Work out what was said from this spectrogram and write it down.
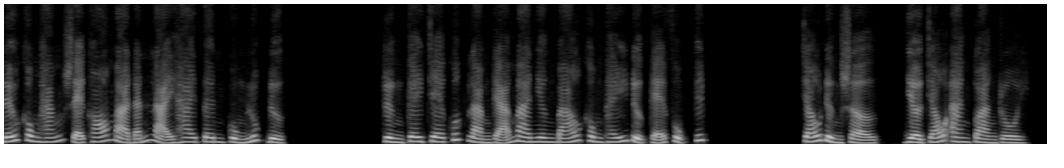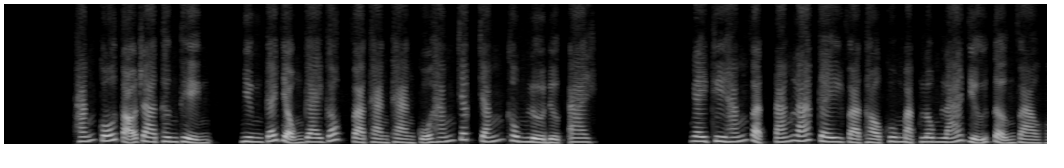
nếu không hắn sẽ khó mà đánh lại hai tên cùng lúc được. Rừng cây che khuất làm gã ma nhân báo không thấy được kẻ phục kích. Cháu đừng sợ, giờ cháu an toàn rồi. Hắn cố tỏ ra thân thiện, nhưng cái giọng gai góc và khàn khàn của hắn chắc chắn không lừa được ai. Ngay khi hắn vạch tán lá cây và thò khuôn mặt lông lá dữ tợn vào.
